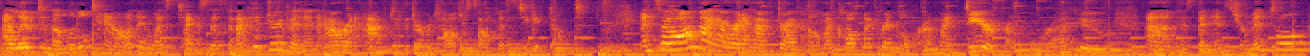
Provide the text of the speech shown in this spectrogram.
I lived in a little town in West Texas and I had driven an hour and a half to the dermatologist's office to get dumped. And so on my hour and a half drive home, I called my friend Laura, my dear friend Laura, who um, has been instrumental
